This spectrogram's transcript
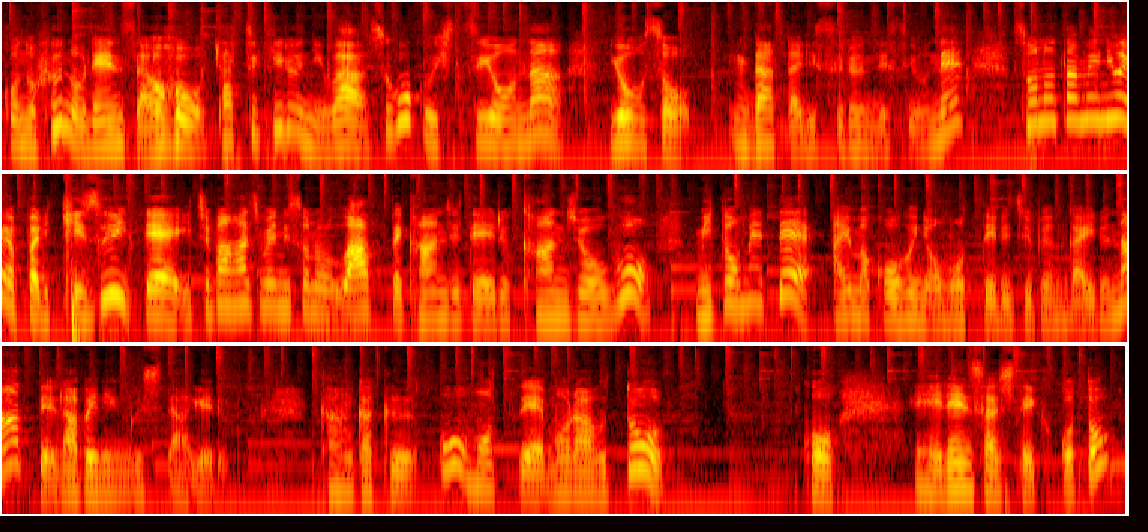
この負の連鎖を断ち切るにはすごく必要な要素だったりするんですよね。そのためにはやっぱり気づいて一番初めにそのわって感じている感情を認めてあ今こういうふうに思っている自分がいるなってラベリングしてあげる感覚を持ってもらうとこう、えー、連鎖していくこと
